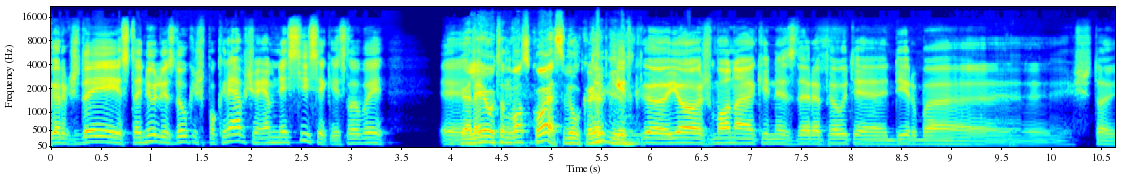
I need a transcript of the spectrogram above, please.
garždai Staniulis daug iš pokrepšio, jam nesisekė, jis labai... e, Galėjau ten vos kojas vilką Tarp irgi. kitko, jo žmona kineziterapeutė dirba e, šitoj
